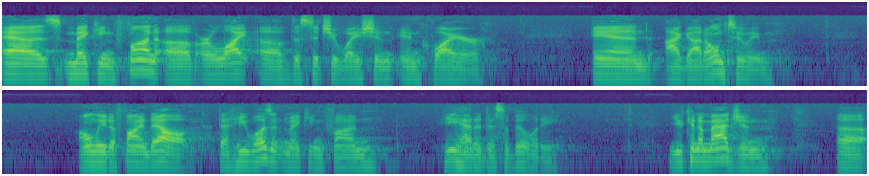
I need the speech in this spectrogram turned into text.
as making fun of or light of the situation in choir. And I got onto him, only to find out that he wasn't making fun he had a disability. You can imagine, uh,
